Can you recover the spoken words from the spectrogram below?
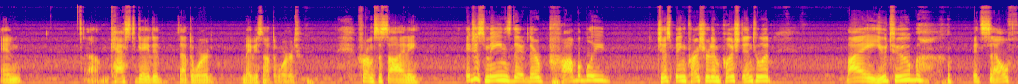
and um, castigated. Is that the word? Maybe it's not the word. From society. It just means that they're probably just being pressured and pushed into it by YouTube itself,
